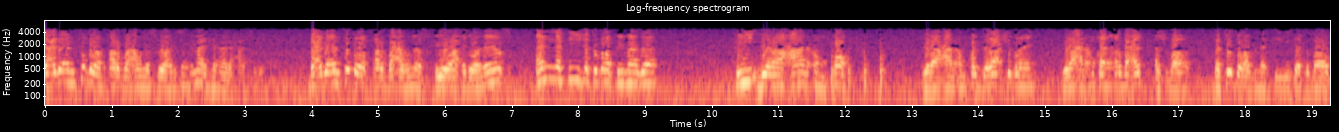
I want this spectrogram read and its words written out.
بعد أن تضرب أربعة ونصف في واحد ونصف ما عندنا آلة حاسبة. بعد أن تضرب أربعة ونصف في واحد ونصف النتيجة تضرب في ماذا؟ في ذراعان عمقه. ذراعان عمق الذراع شبرين ذراعان عمق يعني أربعة أشبار. فتضرب نتيجة ضرب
